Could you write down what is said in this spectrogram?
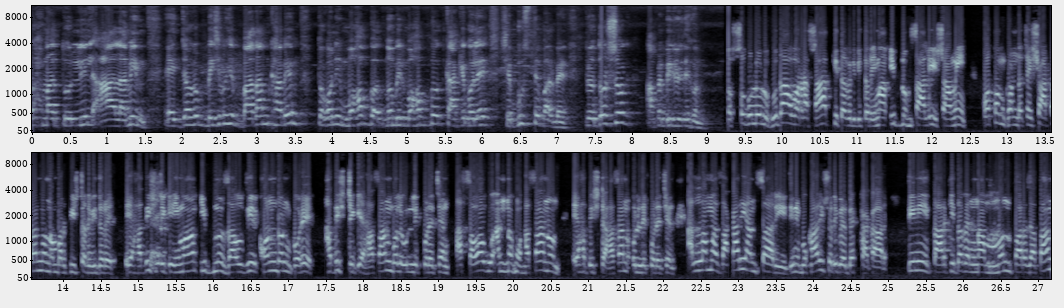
রহমাতুল্লিল আলামিন। এই যখন বেশি বেশি বাদাম খাবে, তখনই মহব্বত, নবীর মহব্বত কাকে বলে? সে বুঝতে পারবেন। প্রিয় দর্শক, আপনার ভিডিওটি দেখুন। সবুলুল হুদা রাসাহাত কিতাবের ভিতরে ইমাম ইবনু সালি শামি প্রথম খণ্ড চারশো আটান্ন নম্বর পৃষ্ঠার ভিতরে এই হাদিসটিকে ইমাম ইবনু জাউজির খণ্ডন করে হাদিসটিকে হাসান বলে উল্লেখ করেছেন। আর সওয়াবু আন্নাহু হাসানুন, এই হাদিসটা হাসান উল্লেখ করেছেন। আল্লামা জাকারি আনসারি, যিনি বুখারি শরীফের ব্যাখ্যাকার তিনি তার কিতাবের নাম মন ফারজাতান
